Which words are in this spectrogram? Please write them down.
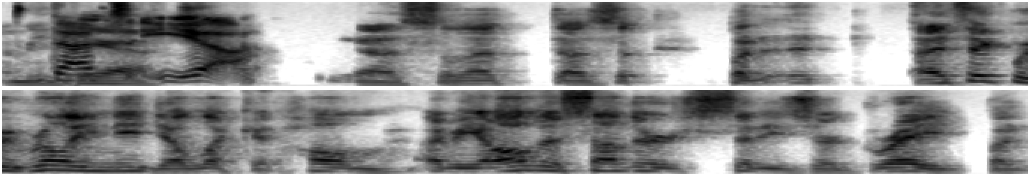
I mean, that's yeah, yeah, so that does it. But it, I think we really need to look at home. I mean, all this other cities are great, but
